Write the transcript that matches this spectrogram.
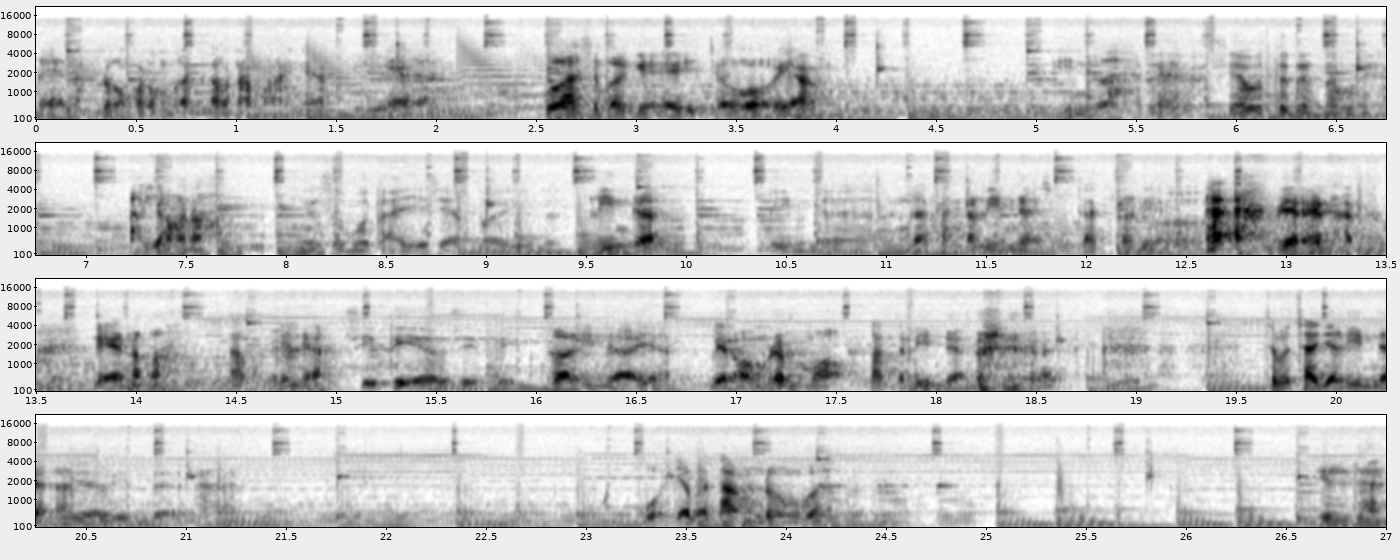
Gak enak dong kalau nggak tahu namanya. Iya. Ya, gue sebagai cowok yang inilah kan. siapa tuh dan namanya? Ah jangan ah nggak sebut aja siapa gitu. Linda. Linda. Enggak tante Linda sebutan kali ya. Oh. biar enak. Gak enak lah tapi Linda. Siti ya Siti. Enggak Linda aja biar Om Bram mau tante Linda. Sebut saja Linda. Kan iya Linda. Nah, bawa jabat tangan dong gua. Hildan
